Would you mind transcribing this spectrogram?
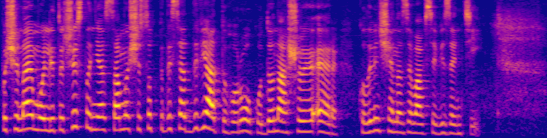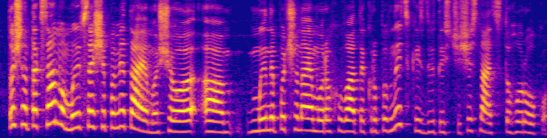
починаємо літочислення саме 659 року до нашої ери, коли він ще називався Візантій. Точно так само ми все ще пам'ятаємо, що а, ми не починаємо рахувати Кропивницький з 2016 року,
